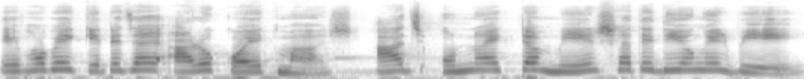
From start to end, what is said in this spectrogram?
এভাবেই কেটে যায় আরও কয়েক মাস। আজ অন্য একটা মেয়ের সাথে দিয়ংয়ের বিয়ে।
